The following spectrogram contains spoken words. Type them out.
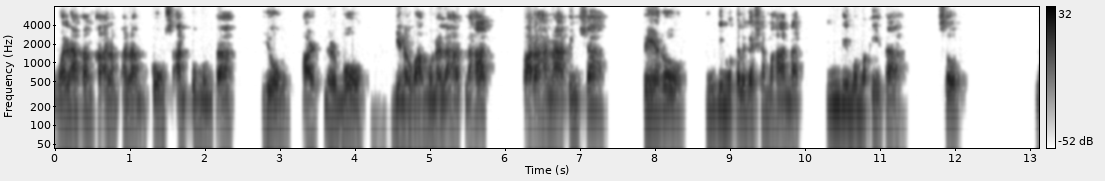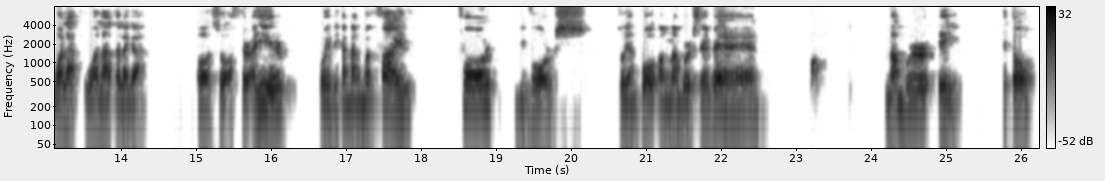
wala kang kaalam-alam kung saan pumunta yung partner mo. Ginawa mo na lahat-lahat para hanapin siya. Pero hindi mo talaga siya mahanap. Hindi mo makita. So, wala, wala talaga. Oh, so after a year, pwede ka nang mag-file for divorce. So yan po ang number 7. Number 8. Ito,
